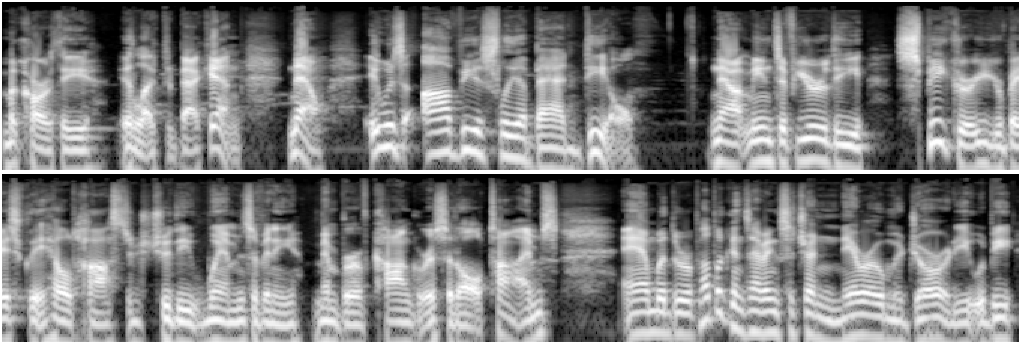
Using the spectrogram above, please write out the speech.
McCarthy elected back in. Now, it was obviously a bad deal. Now, it means if you're the speaker, you're basically held hostage to the whims of any member of Congress at all times. And with the Republicans having such a narrow majority, it would be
